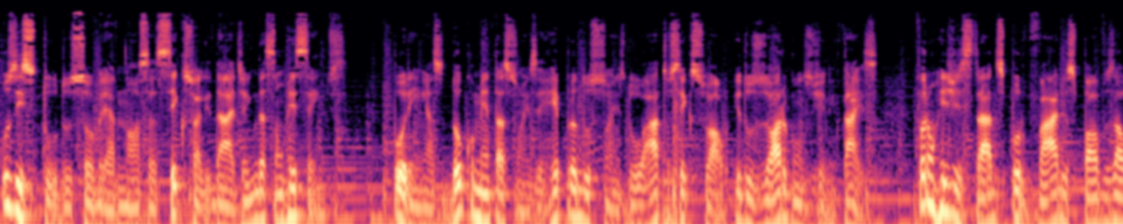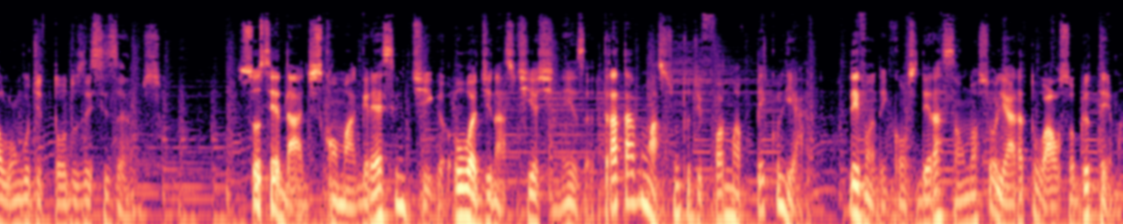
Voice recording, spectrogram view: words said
Os estudos sobre a nossa sexualidade ainda são recentes, porém, as documentações e reproduções do ato sexual e dos órgãos genitais foram registrados por vários povos ao longo de todos esses anos. Sociedades como a Grécia Antiga ou a dinastia chinesa tratavam o assunto de forma peculiar, levando em consideração nosso olhar atual sobre o tema.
